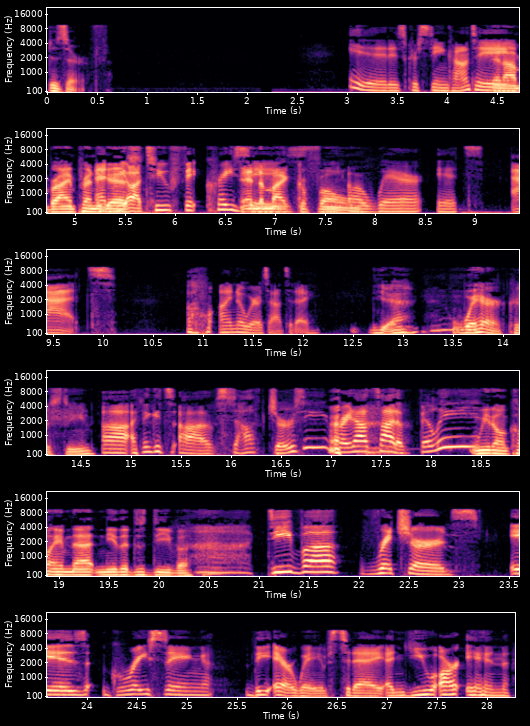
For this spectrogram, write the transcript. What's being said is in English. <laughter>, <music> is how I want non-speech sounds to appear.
deserve? It is Christine Conti. And I'm Brian Prendergast. And we are two fit crazy. And the microphone. We are where it's at. Oh, I know where it's at today. Yeah. Where, Christine? Uh, I think it's uh, South Jersey, right outside of Philly. <laughs> We don't claim that, neither does Diva. <gasps> Diva Richards is gracing the airwaves today, and you are in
